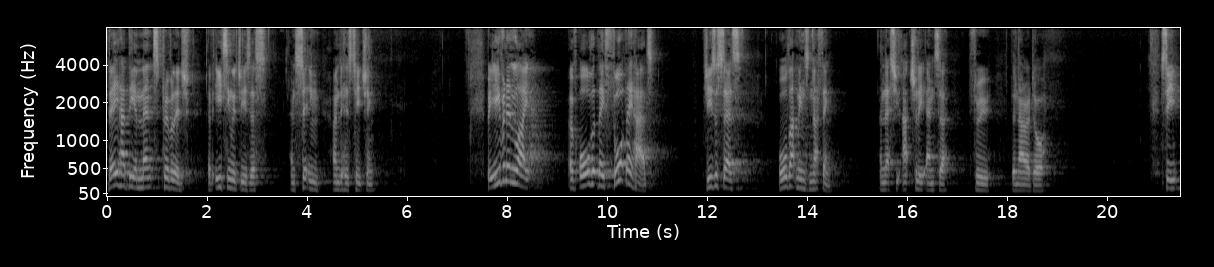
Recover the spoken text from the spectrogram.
they had the immense privilege of eating with Jesus and sitting under his teaching. But even in light of all that they thought they had, Jesus says, all that means nothing unless you actually enter through the narrow door. See,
